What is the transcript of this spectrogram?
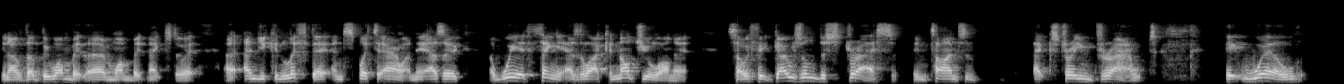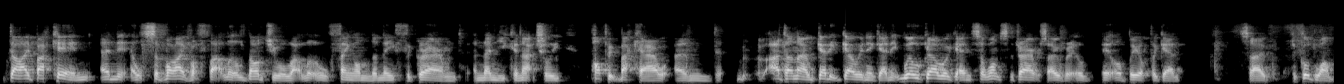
You know, there'll be one bit there and one bit next to it, uh, and you can lift it and split it out. And it has a, a weird thing. It has like a nodule on it. So if it goes under stress in times of extreme drought, it will die back in and it'll survive off that little nodule, that little thing underneath the ground. And then you can actually pop it back out and I don't know, get it going again. It will go again. So once the drought's over, it'll it'll be up again. So it's a good one.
